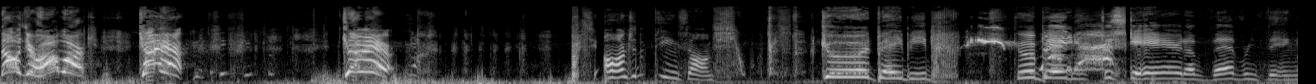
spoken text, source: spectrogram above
was your homework. Come here. Come here. On to the theme song. Good baby. Good baby. Just scared of everything.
